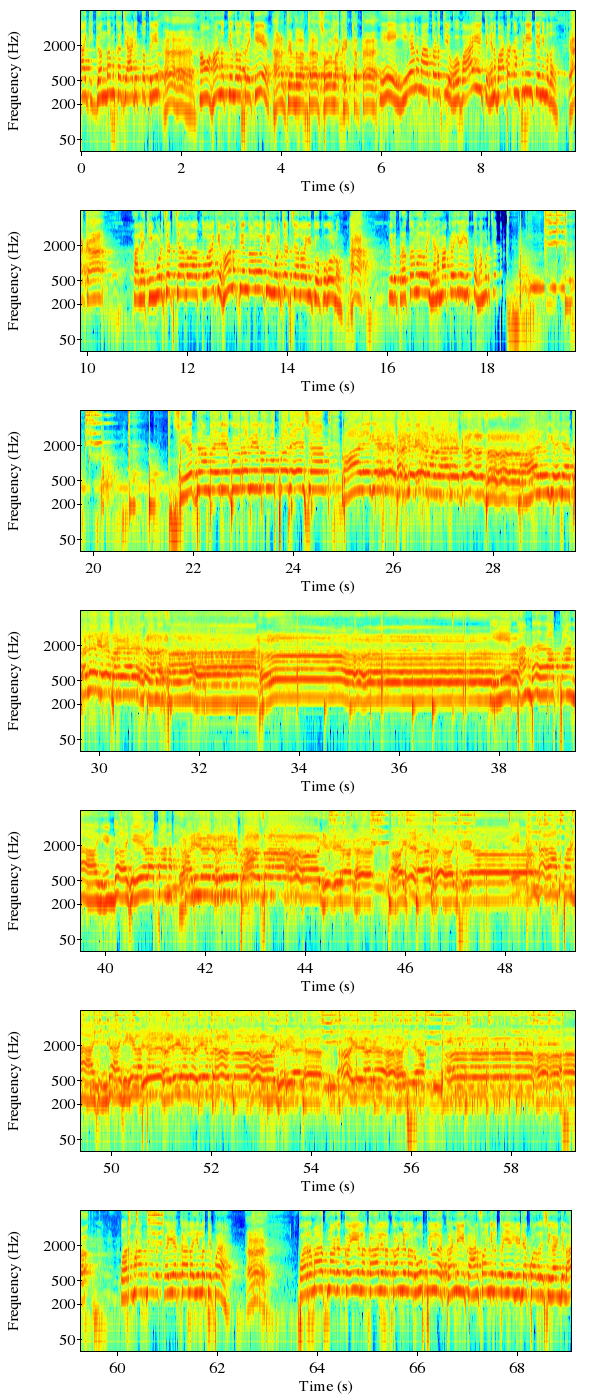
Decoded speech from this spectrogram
ಆಕಿ ಗಂಧಮಕ ಜಾಡಿತ್ತತ್ರಿ. ಅವ ಹಣ್ಣು ತಿಂದಳತ್ರಕಿ ಹಣ್ಣು ತಿಂದಳತ್ತ ಸೋರ್ಲಾಕ್ ಹೈತತ್ತ. ಏ ಏನು ಮಾತಾಡ್ತೀವೋ ಬಾಯಿ ಐತಿ ಏನು ಬಾಟಾ ಕಂಪ್ನಿ ಐತಿ ನಿಮ್ದು? ಯಾಕ? ಅಲ್ಲಿ ಆಕಿ ಮುಡ್ಚಟ್ ಚಾಲು ಆತು ಆಕಿ ಹಣ್ಣು ತಿಂದಳು ಆಕಿ ಮುಡ್ಚಟ್ ಚಾಲು ಆಗೈತಿ ಒಪ್ಪುಗೋಣು ಹಾ. ಇದು ಪ್ರಥಮದೊಳಗೆ ಹೆಣ್ಮಕ್ಳಿಗೆ ಇತ್ತ ನಮ್ಮ ಮುಡ್ಚಟ್? ಶ್ವೇದ್ರಂಬೈರಿ ಗುರುವಿನ ಉಪದೇಶ ಬಾಳೆಗೆರೆ ಕಳಸ ಏ ಕಂದ ಅಪ್ಪನ ಹಿಂಗ ಹೇಳತಾನ ಅಡಿಯ ಪರಮಾತ್ಮಗ ಕೈಯ ಕಾಲ ಇಲ್ಲತಿಪ್ಪ ಪರಮಾತ್ಮಗ ಕೈ ಇಲ್ಲ ಕಾಲಿಲ್ಲ ಕಣ್ಣಿಲ್ಲ ರೂಪಿಲ್ಲ ಕಣ್ಣಿಗೆ ಕಾಣಿಸಂಗಿಲ್ಲ ಕೈಯಾಗ ಹಿಡ್ಲಕ್ಕೆ ಹೋದ್ರೆ ಸಿಗಂಗಿಲ್ಲ.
